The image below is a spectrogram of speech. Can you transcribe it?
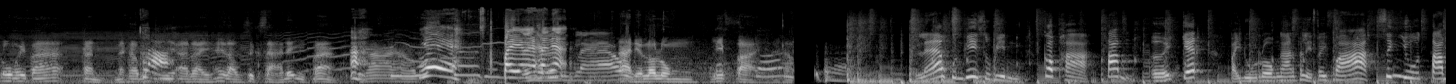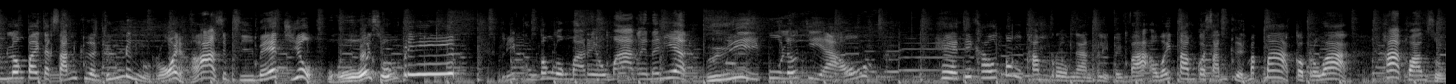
โรงไฟฟ้ากันนะครับว่าค่ะ มีอะไรให้เราศึกษาได้อีกบ้าง ได้ครับเย่ไปยังไงคะเนี่ยอีกแล้ว อะเดี๋ยวเราลงลิฟต์ไปนะครับ แล้วคุณพี่สุบินก็พาตั้มเอ๋ยเกตไปดูโรงงานผลิตไฟฟ้า ซึ่งอยู่ต่ำลงไปจากสันเขื่อนถึง 154 เมตรเชียว โอ้โห สูงปรี๊ดลิฟต์คงต้องลงมาเร็วมากเลยนะเนี่ยเฮ้ยปูแล้วเจียวเหตุที่เขาต้องทำโรงงานผลิตไฟฟ้าเอาไว้ต่ำกว่าสันเขื่อนมากๆ ก็เพราะว่าถ้าความสูง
